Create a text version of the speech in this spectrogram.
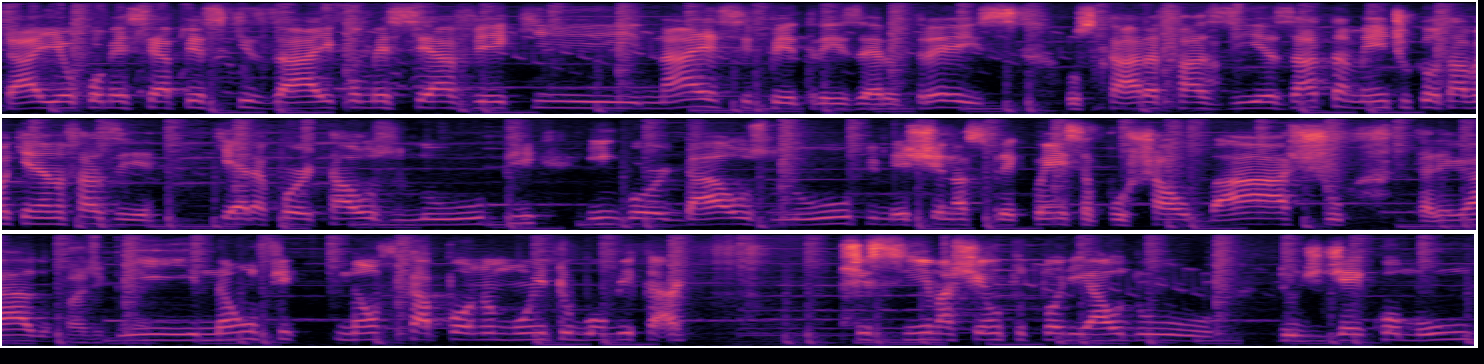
Daí eu comecei a pesquisar e comecei a ver que na SP303 os caras faziam exatamente o que eu tava querendo fazer, que era cortar os loop, engordar os loop, mexer nas frequências, puxar o baixo, tá ligado? Pode. E não, fi, não ficar pondo muito boom em cima. Achei um tutorial do, do DJ comum,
